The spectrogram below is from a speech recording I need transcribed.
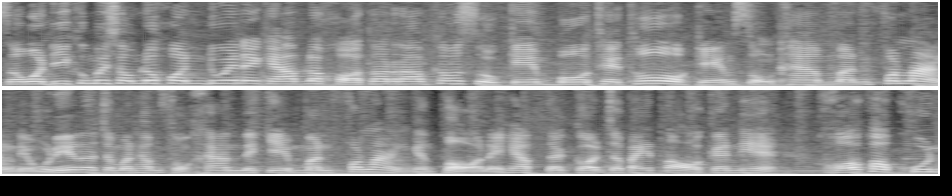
สวัสดีคุณผู้ชมทุกคนด้วยนะครับและขอต้อนรับเข้าสู่เกมโบเทโ o เกมสงครามมันฝรั่งเดี๋ยววันนี้เราจะมาทำสงครามในเกมมันฝรั่งกันต่อนะครับ แต่ก่อนจะไปต่อกันเนี่ยขอขอบคุณ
